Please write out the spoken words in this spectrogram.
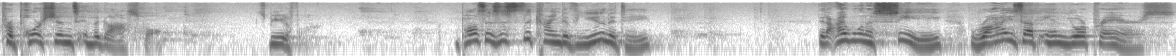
proportions in the gospel. It's beautiful. And Paul says this is the kind of unity that I want to see rise up in your prayers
